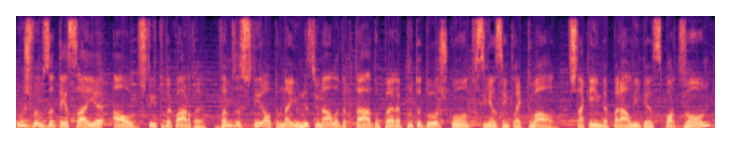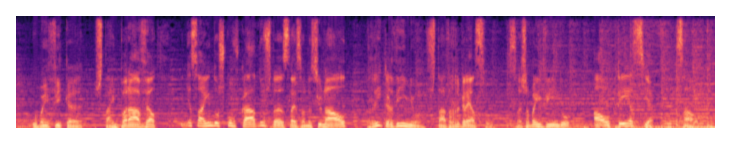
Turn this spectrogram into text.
Hoje vamos até Ceia, ao Distrito da Guarda. Vamos assistir ao torneio nacional adaptado para portadores com deficiência intelectual. Destaque ainda para a Liga Sport Zone. O Benfica está imparável. Conheça ainda os convocados da Seleção Nacional. Ricardinho está de regresso. Seja bem-vindo ao TSF Futsal.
